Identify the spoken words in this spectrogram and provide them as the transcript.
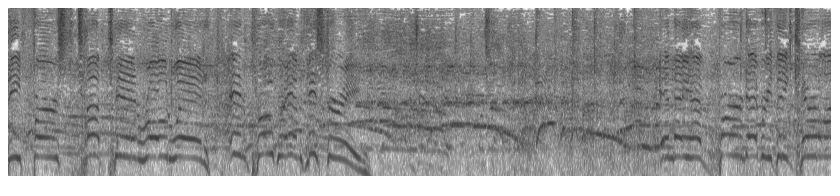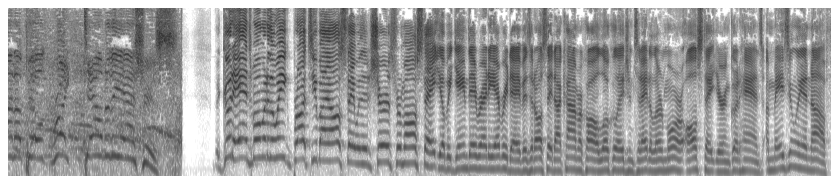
The first top ten road win in program history. and they have burned everything Carolina built right down to the ashes. The Good Hands Moment of the Week brought to you by Allstate with insurance from Allstate. You'll be game day ready every day. Visit allstate.com or call a local agent today to learn more. Allstate, you're in good hands. Amazingly enough,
